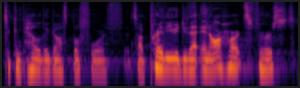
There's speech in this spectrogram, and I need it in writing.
to compel the gospel forth. And so I pray that you would do that in our hearts first,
